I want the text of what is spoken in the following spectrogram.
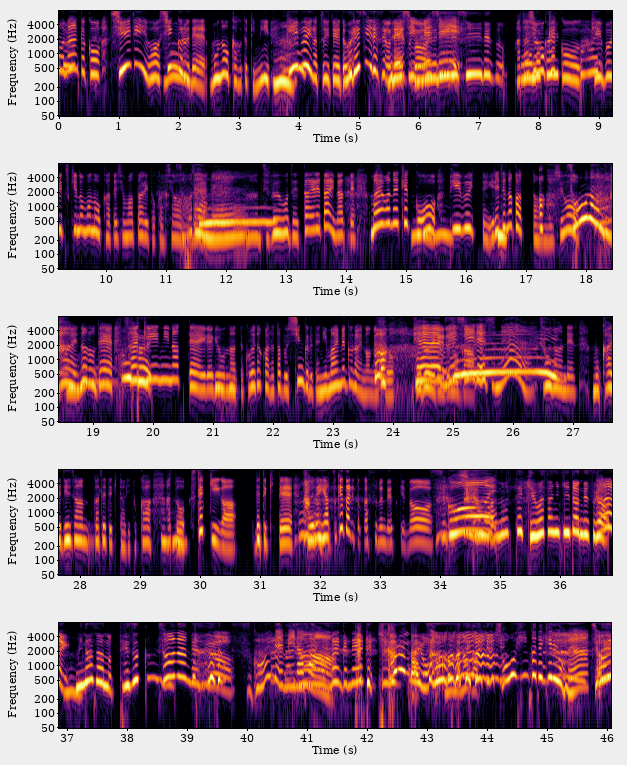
もなんかこう CD をシングルで物を買うときに PV がついてると嬉しいですよね嬉しい嬉しい。です私も結構 PV 付きのものを買ってしまったりとかしちゃうのでそうだよね。うん自分も絶対入れたいなって。前はね結構うん。うん PV って入れてなかったんですよ、そうなんですね。はいなので最近になって入れるようになってこれだから多分シングルで2枚目ぐらいなんですよ。PV 入へえ嬉しいですね。そうなんです。もう怪人さんが出てきたりとかうんうん。あとステッキーが出てきてうんそれでやっつけたりとかするんですけど。すごしかもあいのステッキ噂に聞いたんですが、はい。うん皆さんの手作そうなんですよ。すごいね皆さん。なんかね。り光るんだよ。商品化できるよね。商品化で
